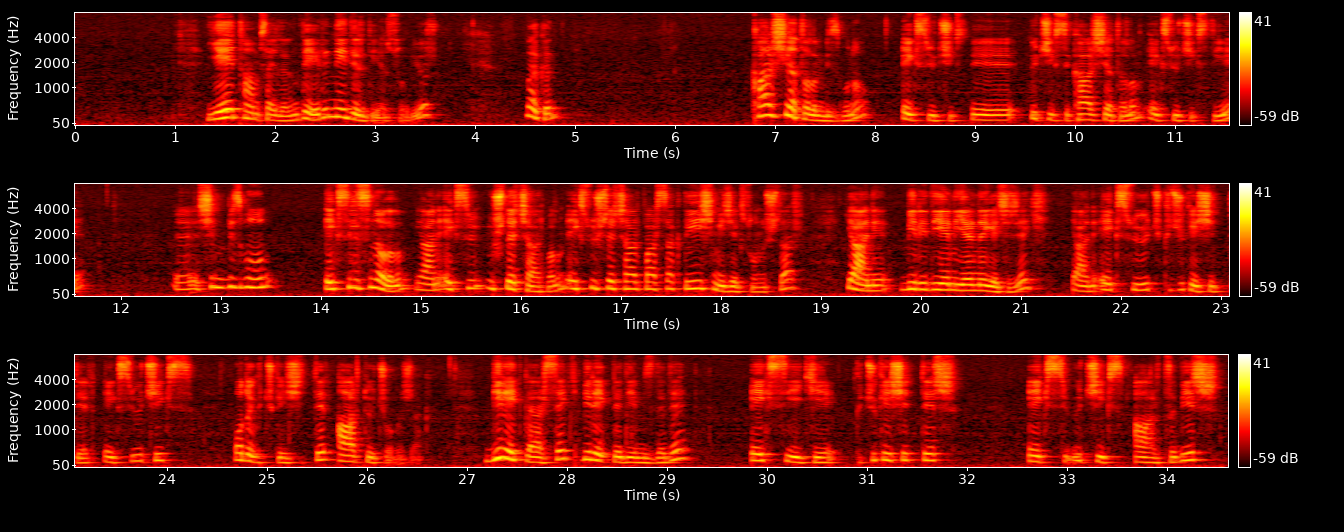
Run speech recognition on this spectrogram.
Y tam sayıların değeri nedir diye soruyor. Bakın Karşıya atalım biz bunu. Eksi 3x, e, 3x'i karşıya atalım. Eksi 3x diye. E, şimdi biz bunun eksilisini alalım. Yani eksi 3 ile çarpalım. Eksi 3 ile çarparsak değişmeyecek sonuçlar. Yani biri diğerinin yerine geçecek. Yani eksi 3 küçük eşittir. Eksi 3x o da küçük eşittir. Artı 3 olacak. 1 eklersek 1 eklediğimizde de eksi 2 küçük eşittir. Eksi 3x artı 1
